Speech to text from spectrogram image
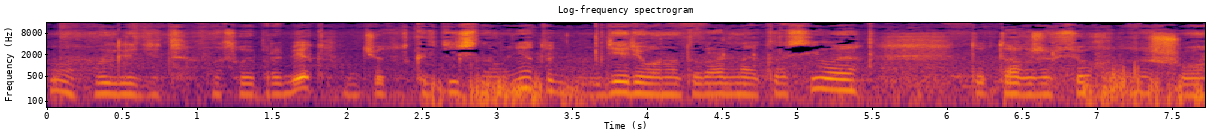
ну, выглядит на свой пробег. Ничего тут критичного нет. Дерево натуральное, красивое. Тут также все хорошо.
